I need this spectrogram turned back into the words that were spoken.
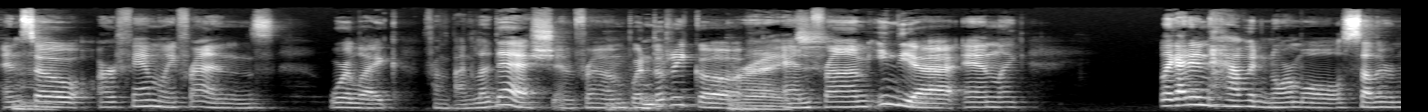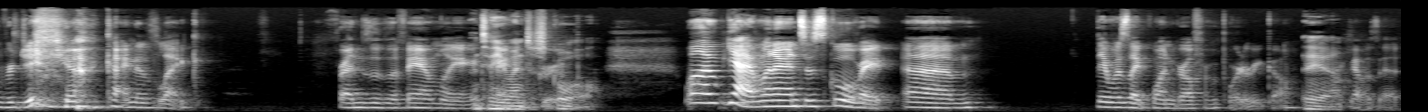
And Mhm. so our family friends were like from Bangladesh and from Puerto Rico Right. and from India and like like I didn't have a normal Southern Virginia kind of like friends of the family Until you went to group. school. Well, yeah, when I went to school, right? Um, there was like one girl from Puerto Rico. Yeah. Like, that was it.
